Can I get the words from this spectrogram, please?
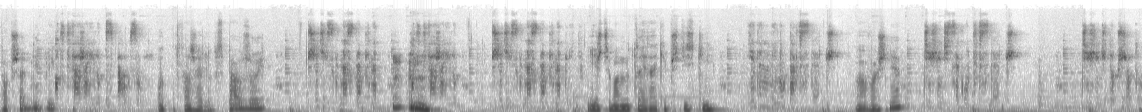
Poprzedni plik. Odtwarzaj lub spauzuj Odtwarzaj lub spauzuj. Przycisk następny Odtwarzaj lub Przycisk następny plik I jeszcze mamy tutaj takie przyciski. 1 minuta wstecz O, właśnie. 10 sekund wstecz 10 do przodu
